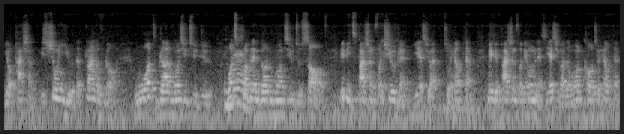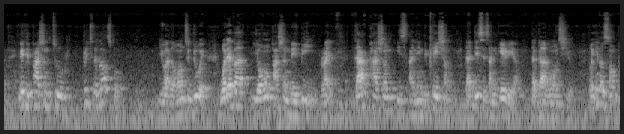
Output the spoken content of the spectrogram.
your passion is showing you the plan of God, what God wants you to do, Amen. what problem God wants you to solve. Maybe it's passion for children. Yes, you are to help them. Maybe passion for the homeless. Yes, you are the one called to help them. Maybe passion to preach the gospel. You are the one to do it. Whatever your own passion may be, right? That passion is an indication that this is an area that God wants you. But you know, some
